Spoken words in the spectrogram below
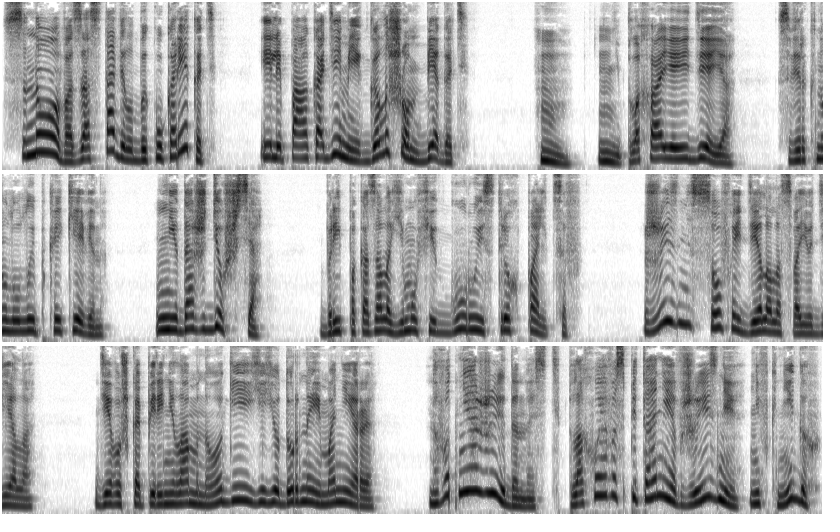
Снова заставил бы кукарекать или по академии голышом бегать. «Хм, неплохая идея», — сверкнул улыбкой Кевин. «Не дождешься!» Бри показала ему фигуру из трех пальцев. Жизнь с Софой делала свое дело. Девушка переняла многие ее дурные манеры. Но вот неожиданность, плохое воспитание в жизни, не в книгах,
